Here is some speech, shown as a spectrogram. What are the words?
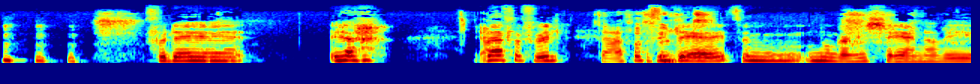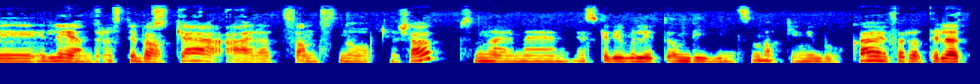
For det Ja. Ja. Det er for fullt. Det, er for fullt. Altså det som noen ganger skjer når vi lener oss tilbake, er at sansene åpner seg opp. Sånn her med, jeg skriver litt om vinsmaking i boka, i forhold til at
